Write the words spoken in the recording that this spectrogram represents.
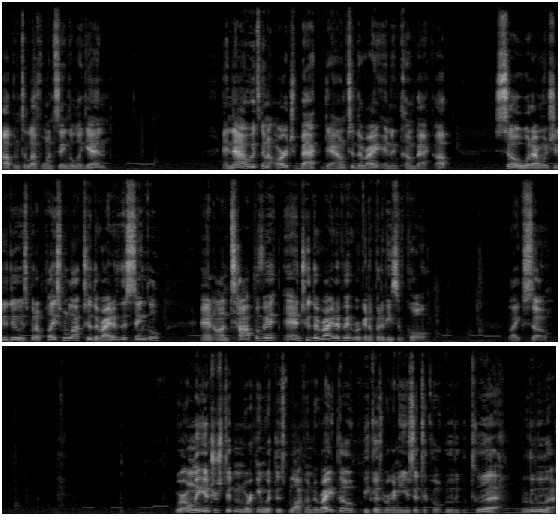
Up and to the left one single again. And now it's going to arch back down to the right and then come back up. So what I want you to do is put a placement block to the right of this single. And on top of it and to the right of it, we're going to put a piece of coal. Like so. We're only interested in working with this block on the right though, because we're going to use it to go,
